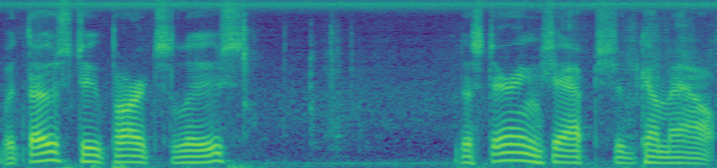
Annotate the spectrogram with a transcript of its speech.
With those two parts loose, the steering shaft should come out.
